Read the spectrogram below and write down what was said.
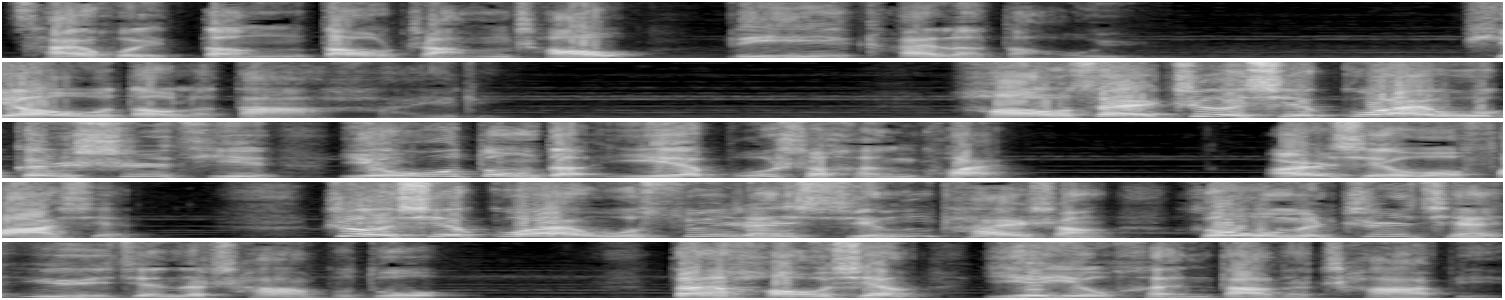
才会等到涨潮，离开了岛屿，飘到了大海里。好在这些怪物跟尸体游动的也不是很快，而且我发现这些怪物虽然形态上和我们之前遇见的差不多，但好像也有很大的差别。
